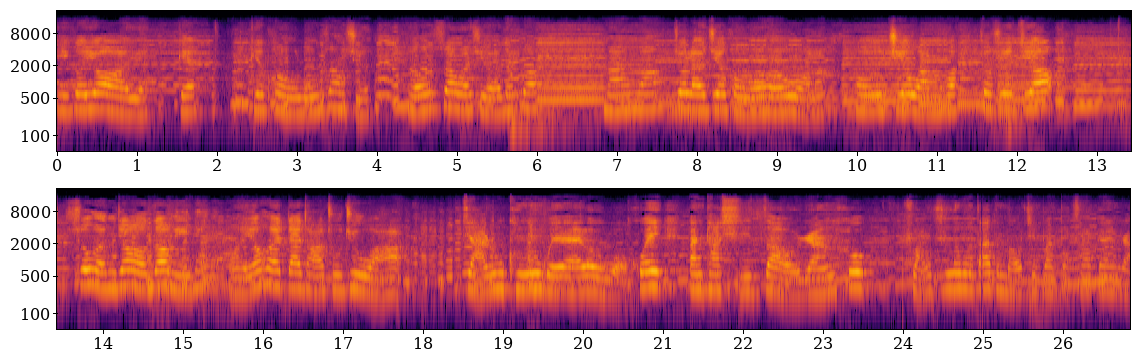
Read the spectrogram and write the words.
一个幼儿园，给给恐龙上学，然后上完学的话。妈妈就来接恐龙和我了，然后接完的话就睡觉，睡完觉到明天我又会带它出去玩。假如恐龙回来了，我会帮它洗澡，然后房子那么大的毛巾帮它擦干，然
